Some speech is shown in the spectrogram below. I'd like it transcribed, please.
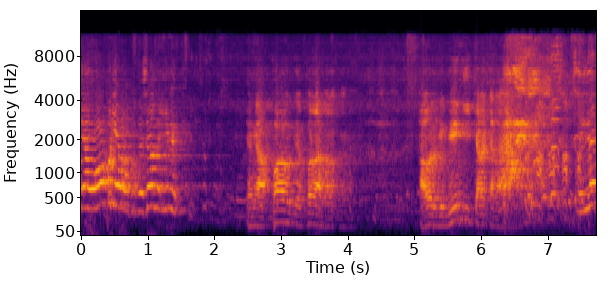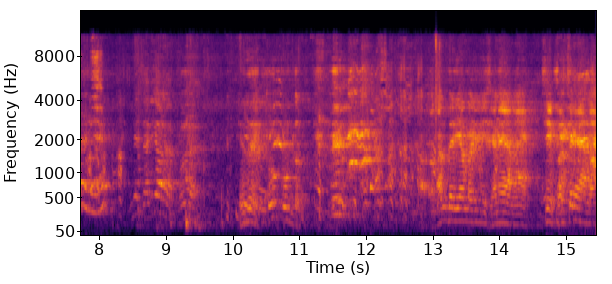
என் ஓப்படி அவனுக்கு பேசாம இரு எங்க அப்பாவுக்கு எப்படா வளர்க்க அவருக்கு வீங்கி கிடக்கிறா. என்ன தெரியுங்க இது தூக்குண்டு. அதெல்லாம் தெரியாம நீ சனையானே சீ பிரச்சனையானே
